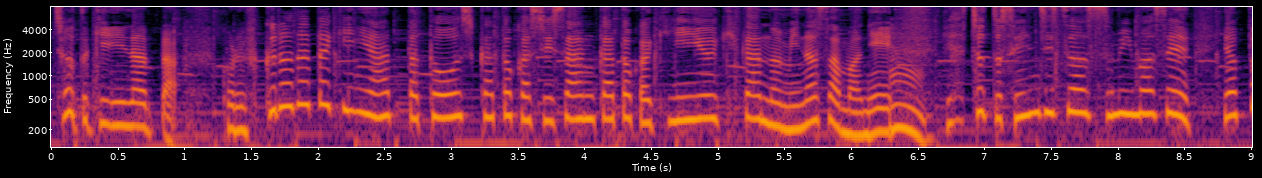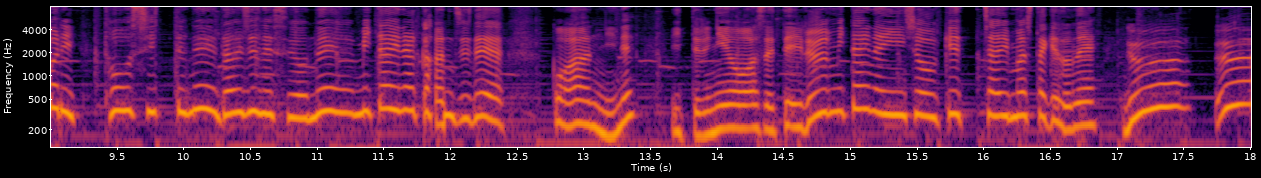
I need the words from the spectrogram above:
ちょっと気になったこれ袋叩きにあった投資家とか資産家とか金融機関の皆様に、うん、いやちょっと先日はすみません。やっぱり投資ってね大事ですよねみたいな感じでこう案にね言ってる匂わせているみたいな印象を受けちゃいましたけどね。えー、えー。で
